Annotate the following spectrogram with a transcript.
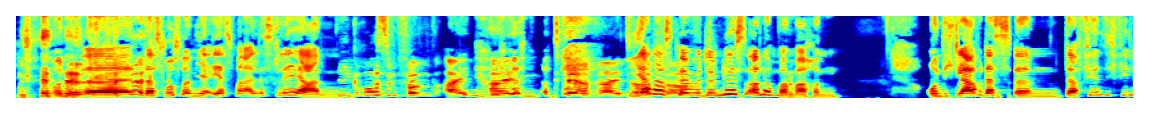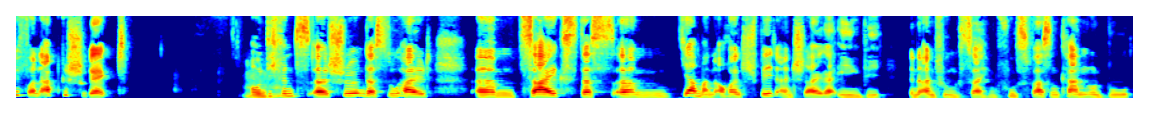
Und äh, das muss man ja erstmal alles lernen. Die großen fünf Eigenheiten der Reiter. Ja, das können wir demnächst auch nochmal machen. Und ich glaube, dass ähm, da fühlen sich viele von abgeschreckt. Mhm. Und ich mhm. finde es äh, schön, dass du halt ähm, zeigst, dass ähm, ja man auch als Späteinsteiger irgendwie in Anführungszeichen Fuß fassen kann und du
